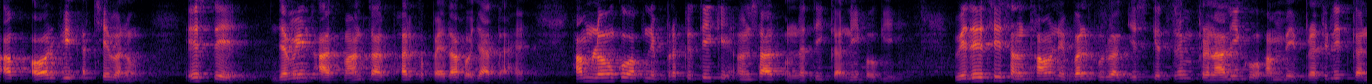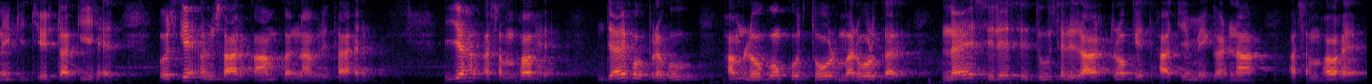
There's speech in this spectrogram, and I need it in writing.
अब और भी अच्छे बनो। इससे ज़मीन आसमान का फ़र्क पैदा हो जाता है। हम लोगों को अपनी प्रकृति के अनुसार उन्नति करनी होगी। विदेशी संस्थाओं ने बलपूर्वक जिस कृत्रिम प्रणाली को हम में प्रचलित करने की चेष्टा की है, उसके अनुसार काम करना वृथा है। यह असंभव है। जय हो प्रभु, हम लोगों को तोड़ मरोड़ कर नए सिरे से दूसरे राष्ट्रों के ढांचे में गढ़ना असंभव है।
